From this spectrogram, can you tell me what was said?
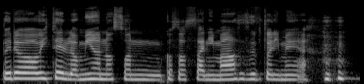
Pero, viste, lo mío no son cosas animadas excepto anime.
